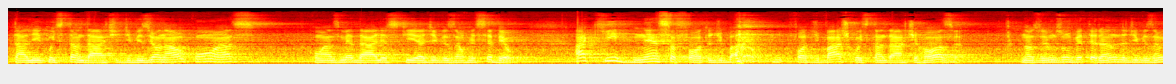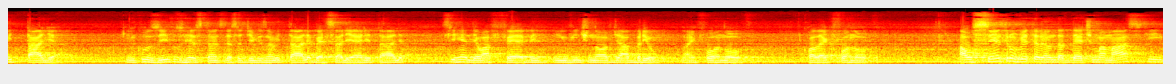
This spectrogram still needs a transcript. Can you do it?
Está né? ali com o estandarte divisional com as, com as medalhas que a divisão recebeu. Aqui, nessa foto de, foto de baixo, com o estandarte rosa, nós vemos um veterano da divisão Itália. Inclusive, os restantes dessa divisão Itália, Bersaglieri Itália, se rendeu à FEB em 29 de abril, lá em Fornovo, Colega Fornovo. Ao centro, um veterano da Détima Mas, que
